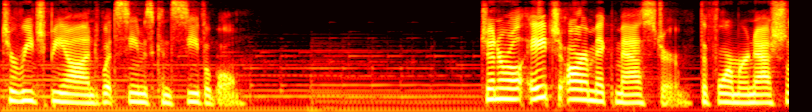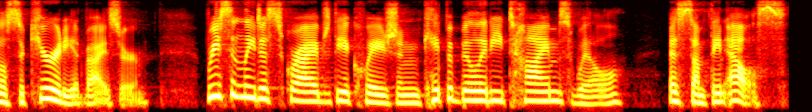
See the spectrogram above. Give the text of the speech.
to reach beyond what seems conceivable. General H.R. McMaster, the former National Security Advisor, recently described the equation capability times will as something else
